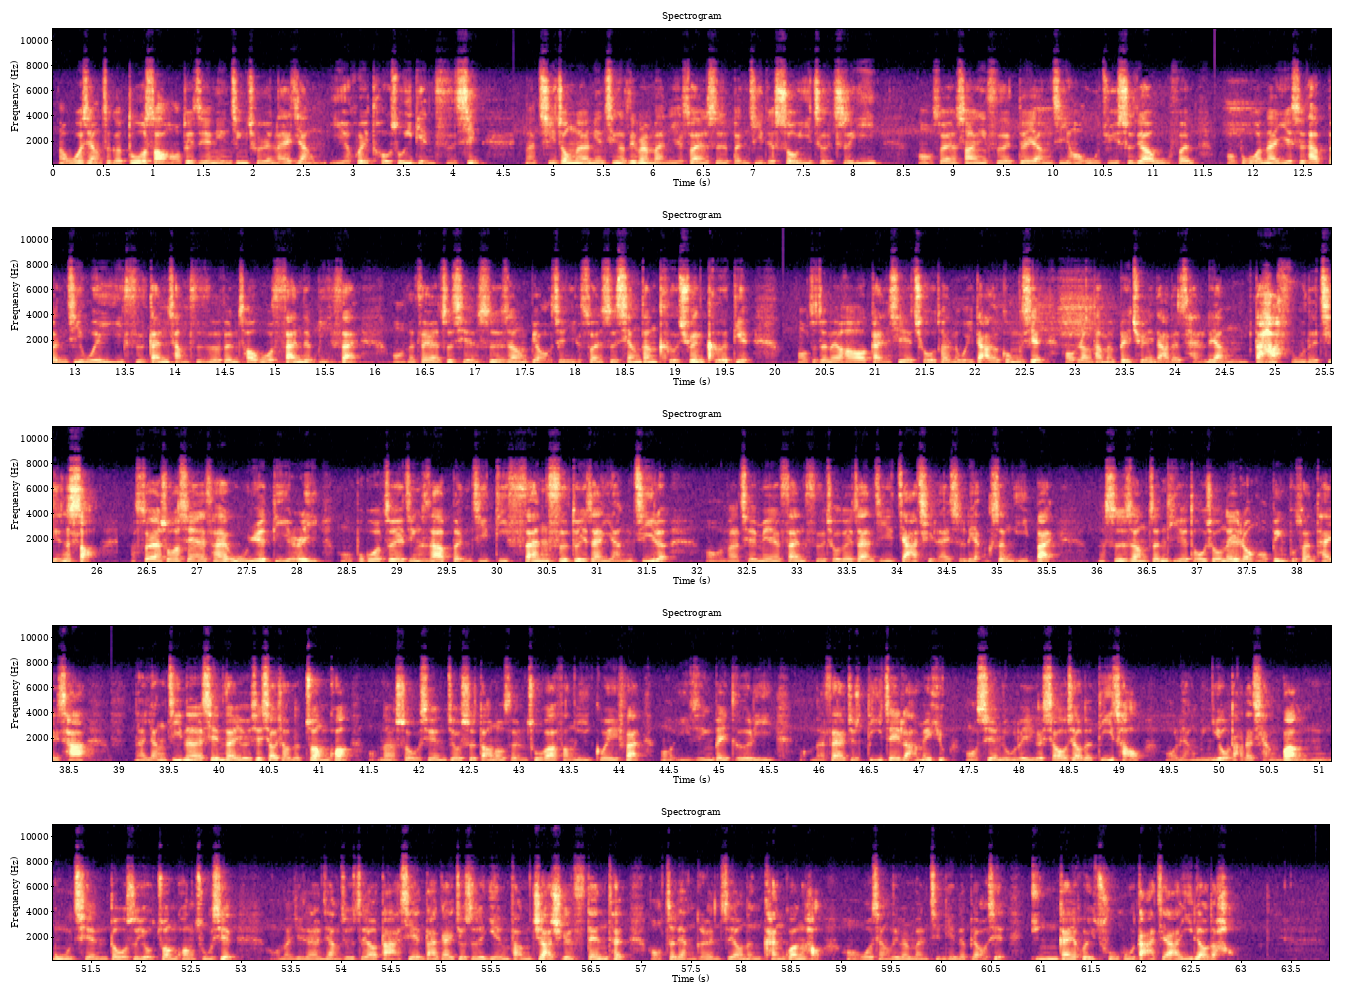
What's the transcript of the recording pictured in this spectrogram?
那我想这个多少哈，对这些年轻球员来讲也会投出一点自信。那其中呢，年轻的 Zimmerman 也算是本季的受益者之一。哦，虽然上一次对杨基哈五局失掉五分哦，不过那也是他本季唯一一次单场自责分超过三的比赛哦。那在那之前，事实上表现也算是相当可圈可点哦。这真的要好好感谢球团的伟大的贡献哦，让他们被全垒打的产量大幅的减少。虽然说现在才五月底而已哦，不过这已经是他本季第三次对战杨基了哦。那前面三次球队战绩加起来是两胜一败。那事实上，整体的投球内容哦，并不算太差。那杨基呢，现在有一些小小的状况哦。那首先就是 Donaldson 触发防疫规范哦，已经被隔离哦。那再就是 DJ LaMayu 哦，陷入了一个小小的低潮哦。两名右打的强棒目前都是有状况出现哦。那简单讲，就是这条打线大概就是严防 Judge 跟 Stanton 哦，这两个人只要能看管好哦，我想 Liverman 今天的表现应该会出乎大家意料的好。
